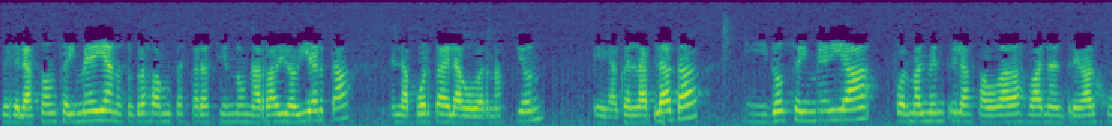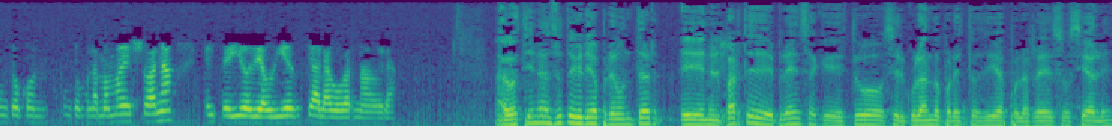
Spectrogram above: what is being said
desde las once y media nosotros vamos a estar haciendo una radio abierta en la puerta de la gobernación eh, acá en La Plata y doce y media formalmente las abogadas van a entregar junto con junto con la mamá de Joana el pedido de audiencia a la gobernadora. Agostina, yo te quería preguntar, eh, en el parte de prensa que estuvo circulando por estos días por las redes sociales,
